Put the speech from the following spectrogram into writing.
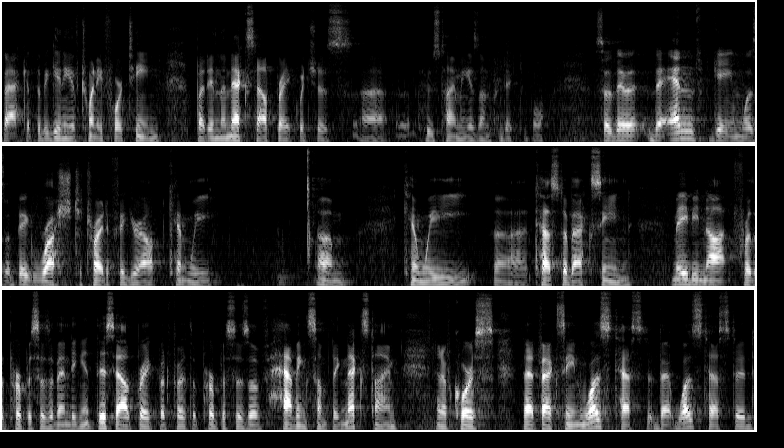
back at the beginning of 2014, but in the next outbreak, which is, uh, whose timing is unpredictable. So the, the end game was a big rush to try to figure out, can we, um, can we uh, test a vaccine, maybe not for the purposes of ending it, this outbreak, but for the purposes of having something next time. And of course, that vaccine was tested, that was tested,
